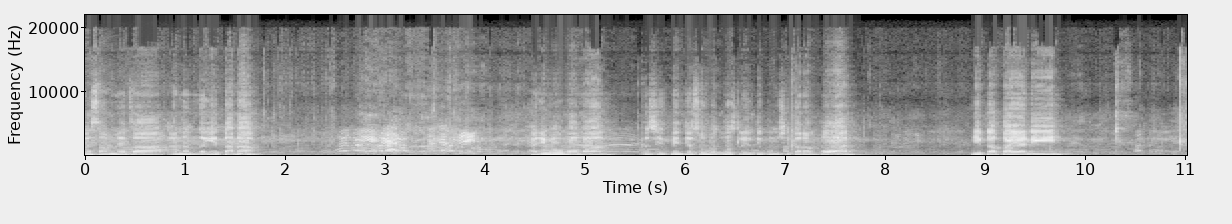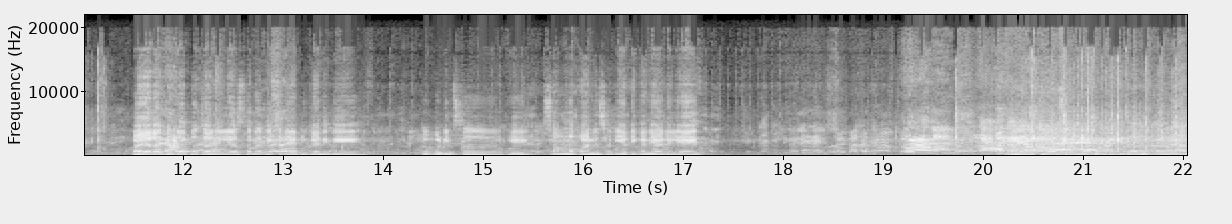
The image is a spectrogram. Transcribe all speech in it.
या सामन्याचा आनंद घेताना हरिभाऊ मामा तसेच त्यांच्यासोबत बसलेले तिकून सीताराम पवार एका पायाने पायाला दुखापत झालेली असताना देखील या ठिकाणी ते कबड्डीचं हे सामना पाहण्यासाठी या ठिकाणी आलेले आहेत. आणि आजच्या या सामन्याचे भागीदार होताना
